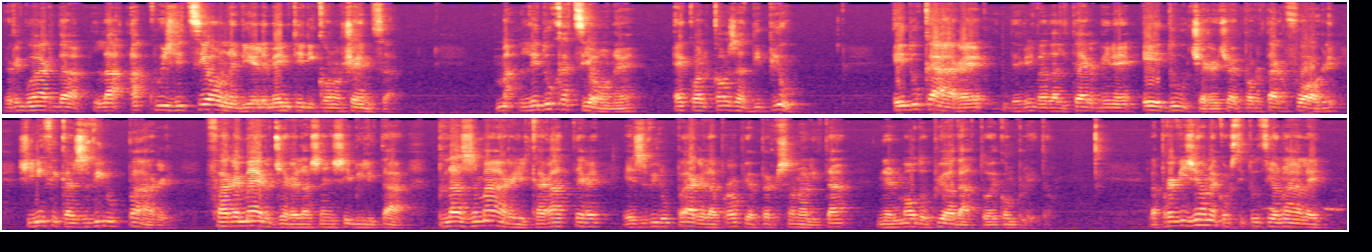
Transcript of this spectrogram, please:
riguarda l'acquisizione di elementi di conoscenza, ma l'educazione è qualcosa di più Educare deriva dal termine educere, cioè portare fuori, significa sviluppare, far emergere la sensibilità, plasmare il carattere e sviluppare la propria personalità nel modo più adatto e completo. La previsione costituzionale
